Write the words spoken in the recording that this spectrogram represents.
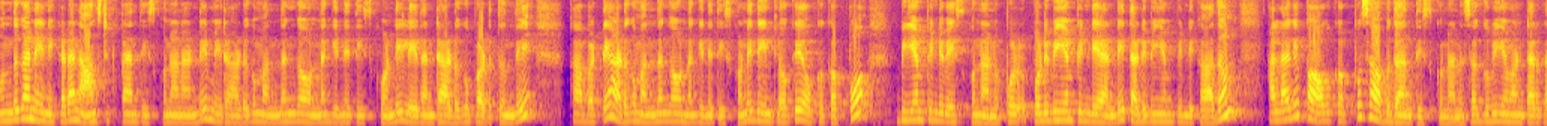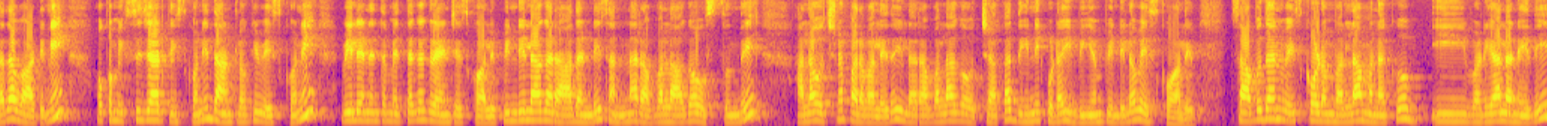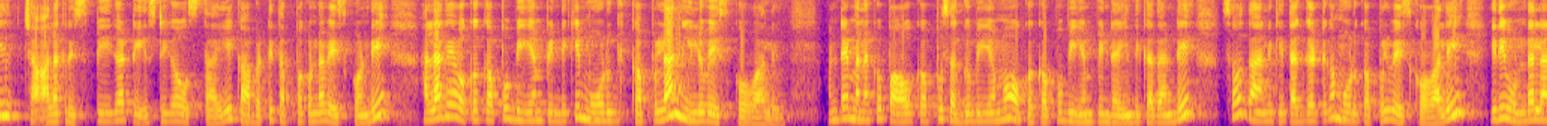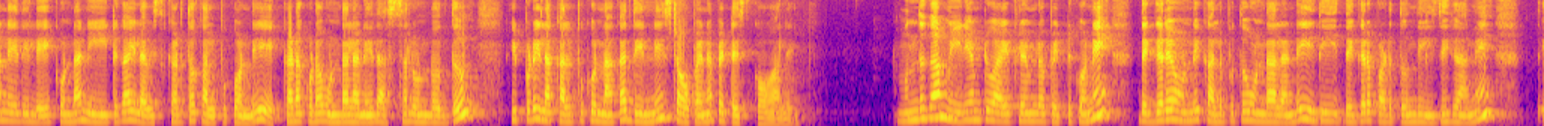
ముందుగా నేను ఇక్కడ నాన్ స్టిక్ ప్యాన్ తీసుకున్నానండి. మీరు అడుగు మందంగా ఉన్న గిన్నె తీసుకోండి. లేదంటే అడుగు పడుతుంది. కాబట్టి అడుగు మందంగా ఉన్న గిన్నె తీసుకోండి. దీంట్లోకి ఒక కప్పు బియ్యం పిండి వేసుకున్నాను. పొడి బియ్యం పిండి అండి. తడి బియ్యం పిండి కాదు. అలాగే పావు కప్పు సాబుదాన్ తీసుకున్నాను. సగ్గు బియ్యం అంటారు కదా వాటిని. ఒక మిక్సీ జార్ తీసుకొని దాంట్లోకి వేసుకొని వీలైనంత మెత్తగా గ్రైండ్ చేసుకోవాలి. పిండిలాగా రాదండి. సన్న రవ్వలాగా వస్తుంది. అలా వచ్చినా పర్వాలేదు. ఇలా రవ్వలాగా వచ్చాక దీన్ని కూడా ఈ బియ్యం పిండిలో వేసుకోవాలి. సాబుదాన్ వేసుకోవడం వల్ల మనకు ఈ వడియాలు అనేది చాలా క్రిస్పీగా టేస్టీగా వస్తాయి. కాబట్టి తప్పకుండా వేసుకోండి. అలాగే ఒక కప్పు బియ్యం పిండికి మూడు కప్పుల నీళ్ళు వేసుకోవాలి. అంటే మనకు పావు కప్పు సగ్గు బియ్యము ఒక కప్పు బియ్యం పిండి అయింది కదండి. సో దానికి తగ్గట్టుగా మూడు కప్పులు వేసుకోవాలి. ఇది ఉండలు అనేది లేకుండా నీట్గా ఇలా విస్కర్తో కలుపుకోండి. ఎక్కడ కూడా ఉండలు అనేది అస్సలు ఉండొద్దు. ఇప్పుడు ఇలా కలుపుకున్నాక దీన్ని స్టవ్ పైన పెట్టేసుకోవాలి. ముందుగా మీడియం టు హై ఫ్లేమ్లో పెట్టుకొని దగ్గరే ఉండి కలుపుతూ ఉండాలండి. ఇది దగ్గర పడుతుంది ఈజీగానే.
